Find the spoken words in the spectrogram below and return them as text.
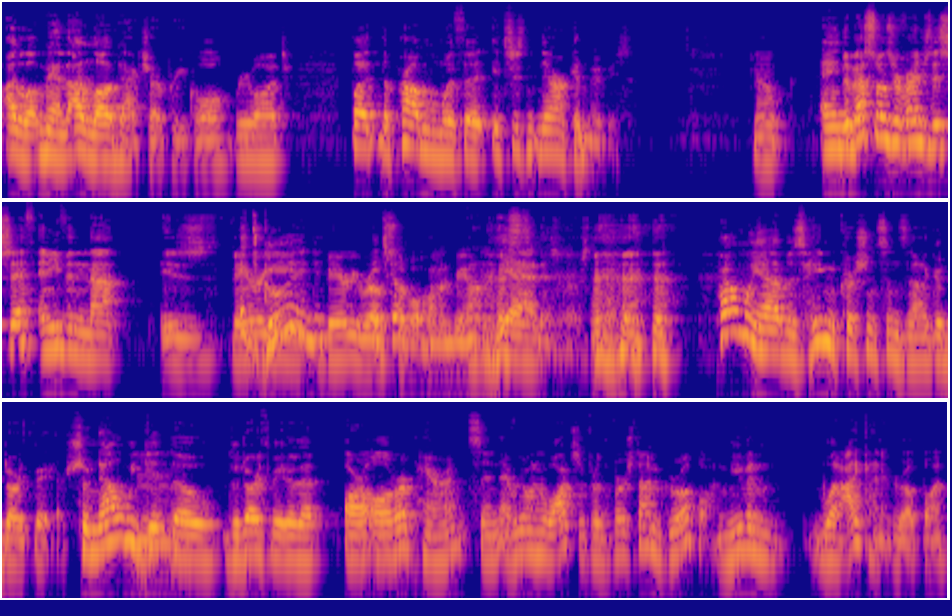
I love man, I loved actually our prequel rewatch, but the problem with it, it's just they aren't good movies. No. And The best one's Revenge of the Sith, and even that is very, good. very roastable. I'm gonna be honest. Yeah, it is roastable. problem we have is Hayden Christensen's not a good Darth Vader. So now we Mm. get though the Darth Vader that our, all of our parents and everyone who watched it for the first time grew up on, and even what I kind of grew up on.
